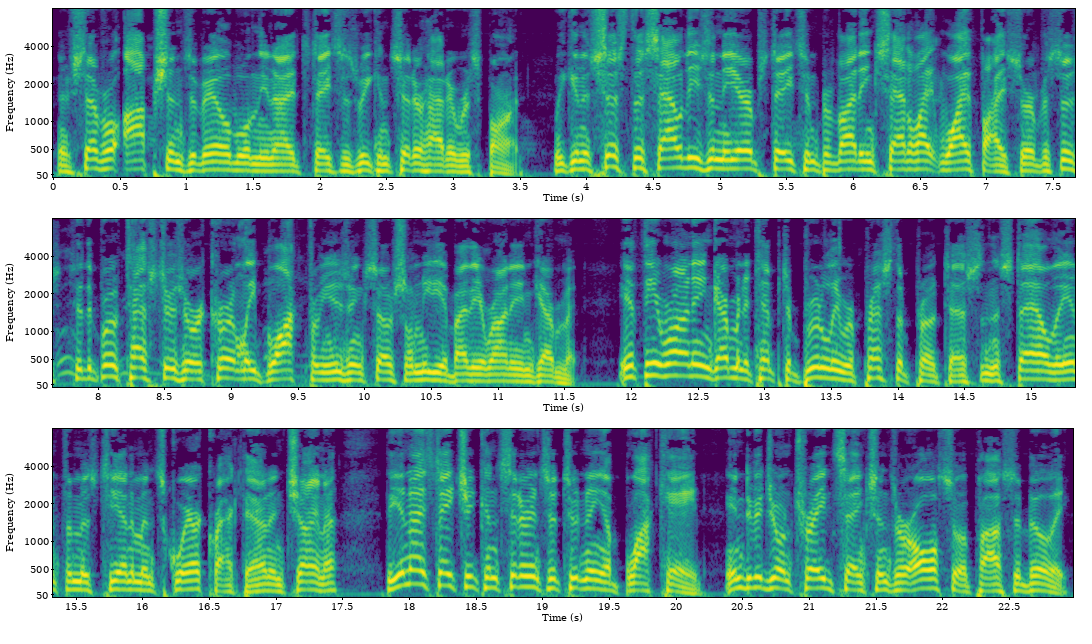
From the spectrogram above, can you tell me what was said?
There are several options available in the United States as we consider how to respond. We can assist the Saudis and the Arab states in providing satellite Wi Fi services to the protesters who are currently blocked from using social media by the Iranian government. If the Iranian government attempts to brutally repress the protests in the style of the infamous Tiananmen Square crackdown in China, the United States should consider instituting a blockade. Individual and trade sanctions are also a possibility.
